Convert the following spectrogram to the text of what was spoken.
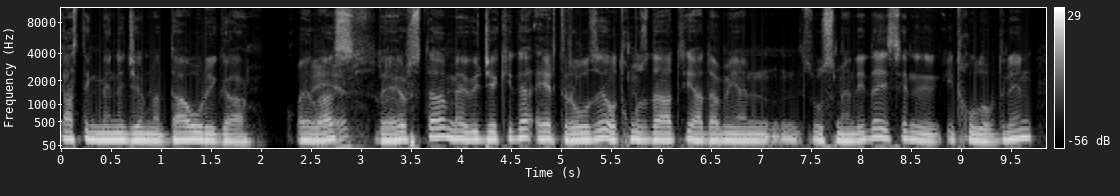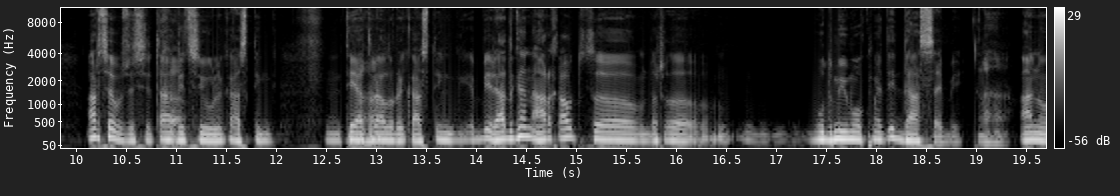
კასტინგ მენეჯერმა დაურიგა ყველას ბევრს და მე ვიჯექი და ერთ როლზე 90 ადამიანს უსმენდი და ისინი კითხულობდნენ არსებობს ეს ტრადიციული კასტინგ თეატრალური კასტინგები რადგან არ ყავთ მუდმივ მოქმედი დასები. აჰა. ანუ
